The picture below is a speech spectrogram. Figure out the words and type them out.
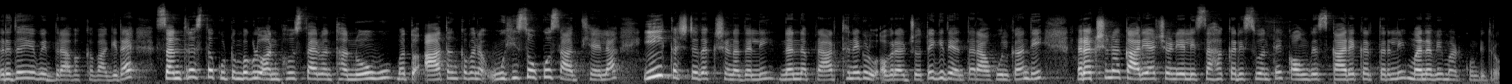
ಹೃದಯ ವಿದ್ರಾವಕವಾಗಿದೆ. ಸಂತ್ರಸ್ತ ಕುಟುಂಬಗಳು ಅನುಭವಿಸ್ತಾ ಇರುವಂತಹ ನೋವು ಮತ್ತು ಆತಂಕವನ್ನು ಊಹಿಸೋಕ್ಕೂ ಸಾಧ್ಯ ಇಲ್ಲ. ಈ ಕಷ್ಟದ ಕ್ಷಣದಲ್ಲಿ ನನ್ನ ಪ್ರಾರ್ಥನೆಗಳು ಅವರ ಜೊತೆಗಿದೆ ಅಂತ ರಾಹುಲ್ ಗಾಂಧಿ ರಕ್ಷಣಾ ಕಾರ್ಯಾಚರಣೆಯಲ್ಲಿ ಸಹಕರಿಸುವಂತೆ ಕಾಂಗ್ರೆಸ್ ಕಾರ್ಯಕರ್ತರಲ್ಲಿ ಮನವಿ ಮಾಡಿಕೊಂಡಿದ್ರು.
